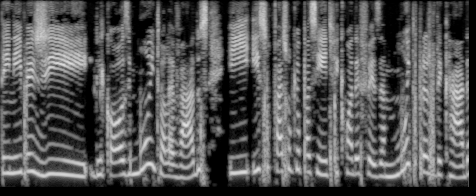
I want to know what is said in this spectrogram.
tem níveis de glicose muito elevados e isso faz com que o paciente fique com a defesa muito prejudicada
